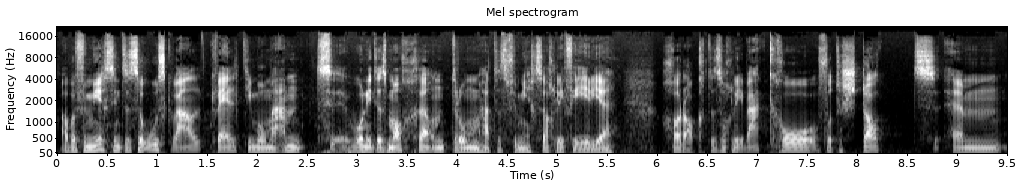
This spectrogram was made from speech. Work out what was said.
Aber für mich sind das so ausgewählte Momente, wo ich das mache und darum hat das für mich so ein bisschen Feriencharakter. So ein bisschen wegkommen von der Stadt ähm,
